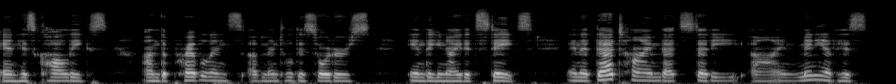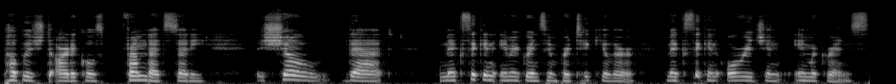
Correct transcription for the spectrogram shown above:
and his colleagues on the prevalence of mental disorders in the United States. And at that time, that study uh, and many of his published articles from that study show that Mexican immigrants in particular, Mexican origin immigrants,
